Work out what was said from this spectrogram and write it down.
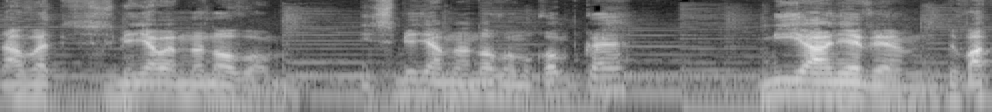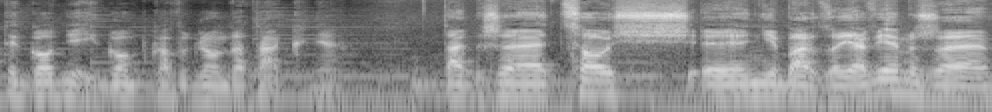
nawet zmieniałem na nową. I zmieniam na nową gąbkę, mija nie wiem, dwa tygodnie i gąbka wygląda tak, nie? Także coś e, nie bardzo. Ja wiem, że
